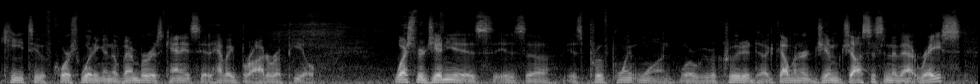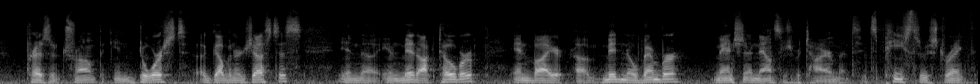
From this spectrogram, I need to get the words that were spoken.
key to, of course, winning in November is candidates that have a broader appeal. West Virginia is is uh, is proof point one, where we recruited uh, Governor Jim Justice into that race. President Trump endorsed uh, Governor Justice in uh, in mid October, and by uh, mid November, Manchin announced his retirement. It's peace through strength.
